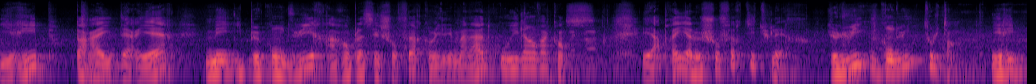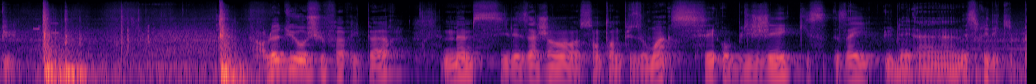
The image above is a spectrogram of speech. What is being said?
il rip pareil derrière, mais il peut conduire à remplacer le chauffeur quand il est malade ou il est en vacances. Et après, il y a le chauffeur titulaire, que lui, il conduit tout le temps. Il rip plus. Alors le duo chauffeur-reaper, même si les agents s'entendent plus ou moins, c'est obligé qu'ils aient un esprit d'équipe.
